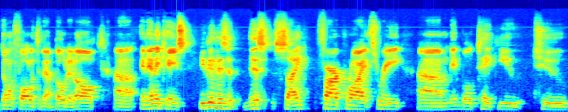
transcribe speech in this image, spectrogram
don't fall into that boat at all. Uh, in any case, you can visit this site, Far Cry 3. Um, it will take you to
